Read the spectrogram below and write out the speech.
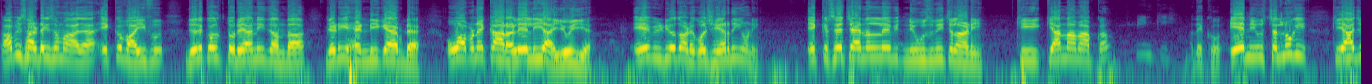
ਆ ਵੀ ਸਾਡੇ ਹੀ ਸਮਾਜ ਆ ਇੱਕ ਵਾਈਫ ਜਿਹਦੇ ਕੋਲ ਤੁਰਿਆ ਨਹੀਂ ਜਾਂਦਾ, ਜਿਹੜੀ ਹੈਂਡੀਕੈਪਡ ਹੈ, ਉਹ ਆਪਣੇ ਘਰ ਵਾਲੇ ਲਈ ਆਈ ਹੋਈ ਹੈ। ਇਹ ਵੀਡੀਓ ਤੁਹਾਡੇ ਕੋਲ ਸ਼ੇਅਰ ਨਹੀਂ ਹੋਣੀ। ਇਹ ਕਿਸੇ ਚੈਨਲ ਨੇ ਨਿਊਜ਼ ਨਹੀਂ ਚਲਾਣੀ। ਕਿ ਕੀ ਨਾਮ ਹੈ ਆਪਕਾ? पिंकी देखो ये न्यूज़ ਚੱਲੂਗੀ ਕਿ ਅੱਜ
